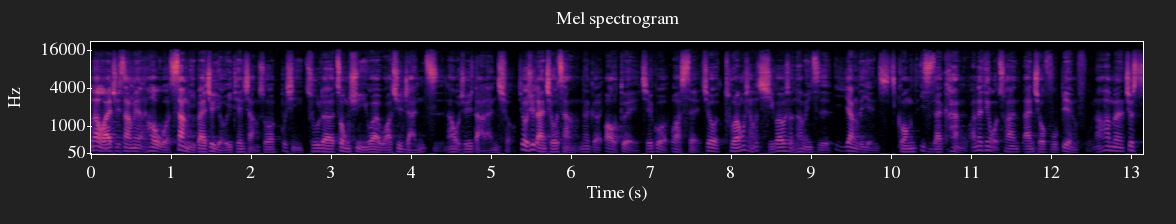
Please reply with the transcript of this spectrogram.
那我要去上面。然后我上礼拜就有一天想说，不行，除了重训以外，我要去燃脂，然后我就去打篮球。就我去篮球场那个报队，结果哇塞，就突然我想说奇怪，为什么他们一直异样的眼光一直在看我啊？那天我穿篮球服便服，然后他们就是。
